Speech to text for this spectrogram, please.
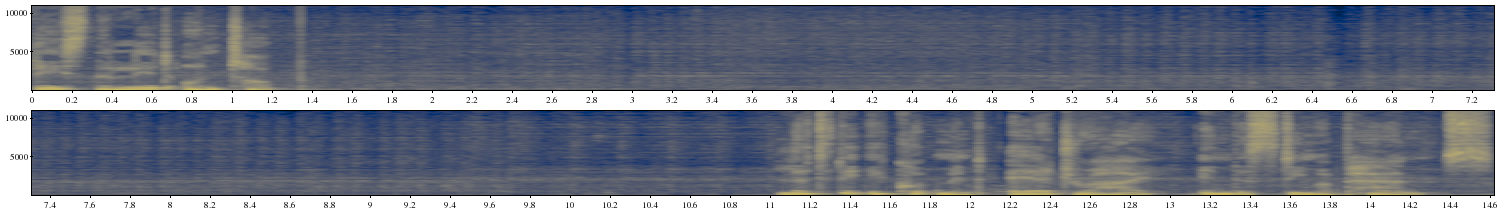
Place the lid on top. Let the equipment air dry in the steamer pans.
